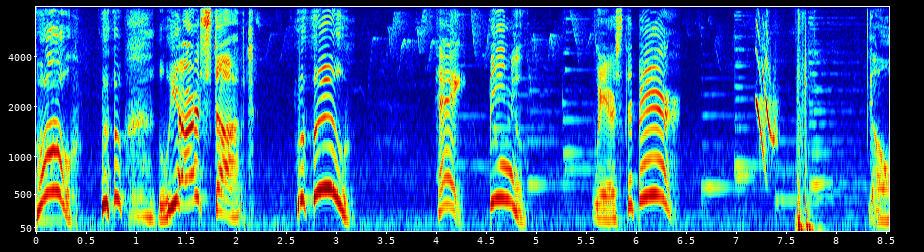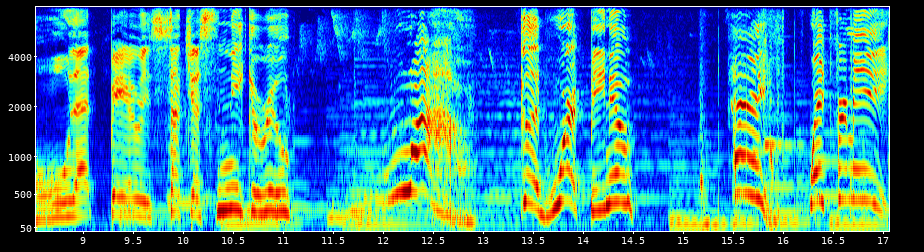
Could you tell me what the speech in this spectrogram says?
Oh! we are stopped! Woohoo! Hey, Binoo, where's the bear? Oh, that bear is such a sneakeroo. Wow! Good work, Binoo. Hey, wait for me.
